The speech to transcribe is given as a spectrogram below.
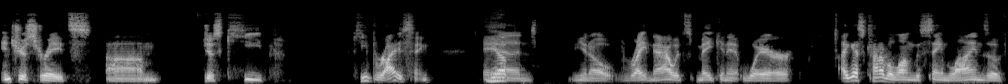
Interest rates um, just keep keep rising. And yep. you know, right now it's making it where I guess kind of along the same lines of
